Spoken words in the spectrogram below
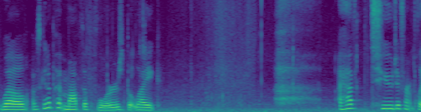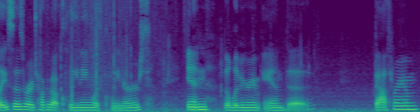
well, I was gonna put mop the floors, but like, I have two different places where I talk about cleaning with cleaners in the living room and the bathroom.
